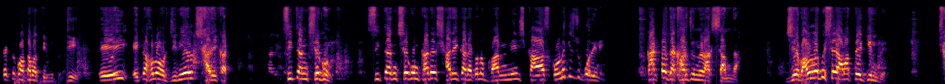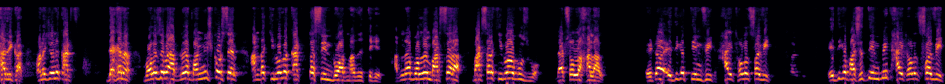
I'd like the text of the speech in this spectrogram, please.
এটা একটু কথাবার্তির ভিতরে। জি, এই এটা হলো অরিজিনাল শাড়ি কাঠ। সিটাং সেগুন। সিটাং সেগুন কাঠের শাড়ি কাঠ। এখনও বার্নিশ, কাজ কোনো কিছু করিনি। কাঠটা দেখার জন্য রাখছি আমরা। যে ভালো লাগবে সে আমার থেকে কিনবে। শাড়ি কাঠ অনেকজনে কাঠ দেখে না। বলে যাবে আপনারা বার্নিশ করছেন। আমরা কীভাবে কাঠটা চিনবো আপনাদের থেকে? আপনারা বললেন বাচ্চারা বাচ্চারা কীভাবে বুঝব? ব্যবসা হলো হালাল। এটা এদিকে তিন ফিট হাইট হলো ছয় ফিট এদিকে পাশে তিন ফিট হাইট হলো ছয় ফিট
